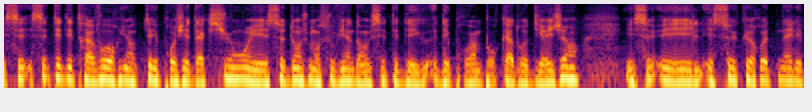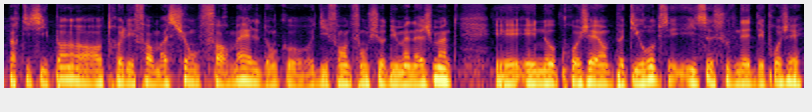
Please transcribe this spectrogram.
c'était des travaux orientés projet d'action et ce dont je m'en souviens, c'était des, des, programmes pour cadres dirigeants et ce, et, ce, que retenaient les participants entre les formations formelles, donc aux différentes fonctions du management, et, nos projets en petits groupes, ils se souvenaient des projets.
